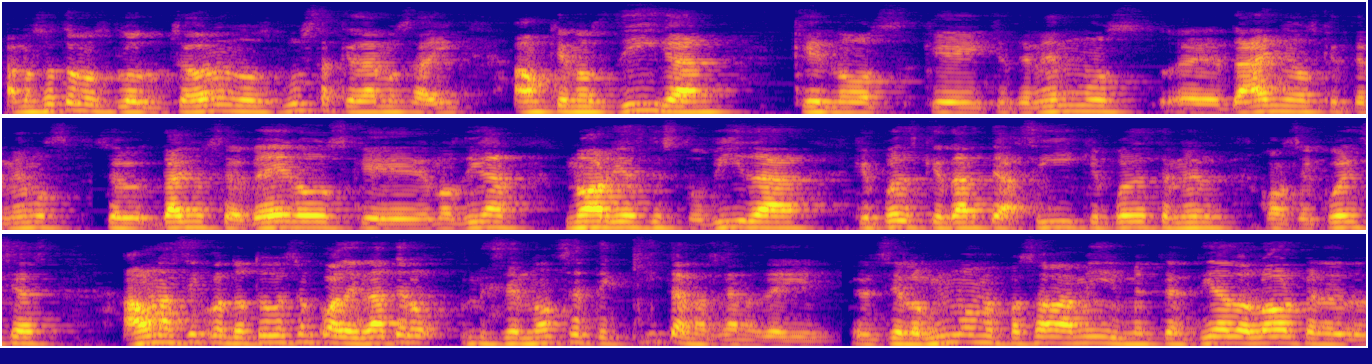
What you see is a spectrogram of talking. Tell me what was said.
a nosotros los, los luchadores nos gusta quedarnos ahí, aunque nos digan que nos que, que tenemos eh, daños, que tenemos daños severos, que nos digan no arriesgues tu vida, que puedes quedarte así, que puedes tener consecuencias. Aún así, cuando tú ves un cuadrilátero, dice, no se te quitan las ganas de ir. Dice, lo mismo me pasaba a mí, me sentía dolor, pero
